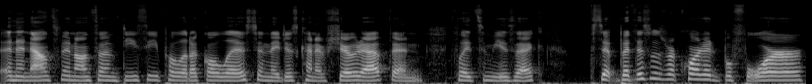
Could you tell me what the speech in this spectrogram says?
an announcement on some DC political list, and they just kind of showed up and played some music. So, but this was recorded before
